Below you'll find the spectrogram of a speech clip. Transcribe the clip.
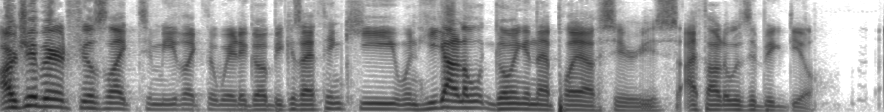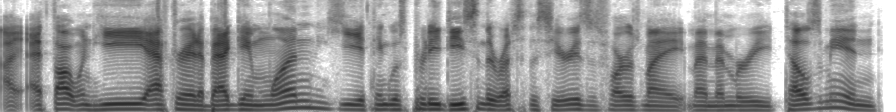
RJ Barrett feels like to me like the way to go because I think he when he got going in that playoff series, I thought it was a big deal. I, I thought when he after he had a bad game one, he I think was pretty decent the rest of the series as far as my my memory tells me. And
